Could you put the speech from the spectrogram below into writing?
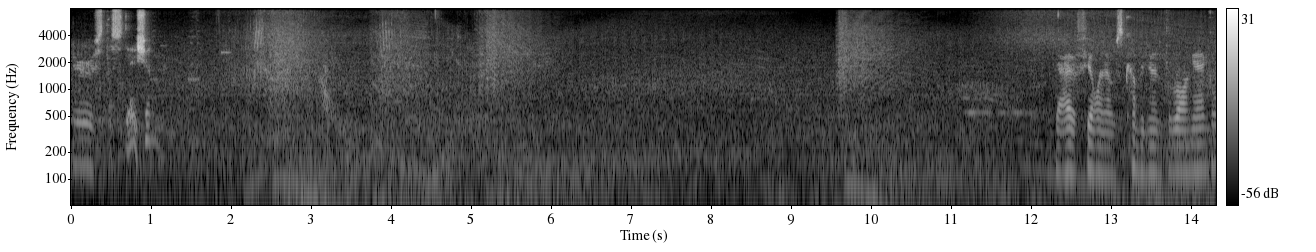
there's the station. Yeah, I had a feeling I was coming in at the wrong angle.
